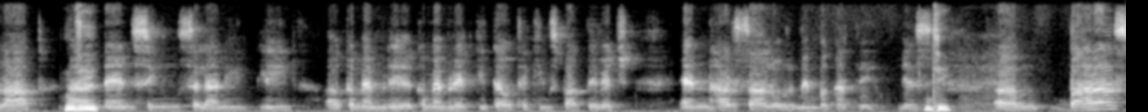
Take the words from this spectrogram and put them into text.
plaque ਜੀ। ਨੈਨ ਸਿੰਘ ਸਲਾਨੀ ਲਈ ਕਮੈਮੋਰੇਟ ਕੀਤਾ ਉੱਥੇ Kings Park ਦੇ ਵਿੱਚ ਐਂਡ ਹਰ ਸਾਲ ਉਹ ਰਿਮੈਂਬਰ ਕਰਦੇ ਯੈਸ ਜੀ। um 12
